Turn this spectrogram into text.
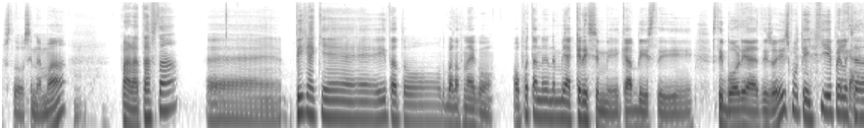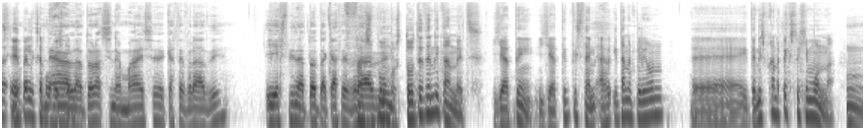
στο σινεμά. Παρά τα αυτά, ε, πήγα και είδα το, τον Παναθηναϊκό. Οπότε ήταν μια κρίσιμη καμπή στη, στην πορεία της ζωής μου ότι εκεί επέλεξα, Κάτσε. επέλεξα Ναι, ποδόσφαιρο. αλλά τώρα σινεμά είσαι κάθε βράδυ ή έχεις δυνατότητα κάθε βράδυ. Θα σου πω όμως, τότε δεν ήταν έτσι. Γιατί, Γιατί τις ταινί- α, ήταν πλέον ε, οι ταινίες που είχαν παίξει το χειμώνα. Μμ.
